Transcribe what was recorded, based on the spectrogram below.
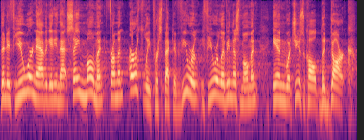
than if you were navigating that same moment from an earthly perspective. If you were, if you were living this moment in what Jesus called the dark.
